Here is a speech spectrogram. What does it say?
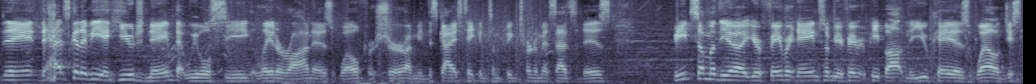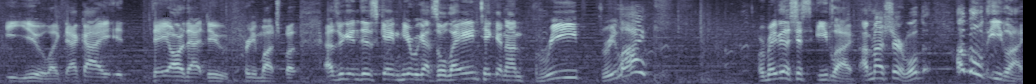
they, that's going to be a huge name that we will see later on as well, for sure. I mean, this guy's taken some big tournaments as it is. Beat some of the uh, your favorite names, some of your favorite people out in the UK as well, and just EU. Like that guy, it, they are that dude pretty much. But as we get into this game here, we got Zolain taking on three three lie, or maybe that's just Eli. I'm not sure. Well, I'll go with Eli.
